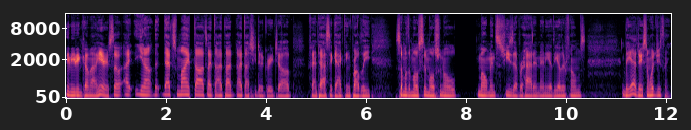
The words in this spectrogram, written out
and he didn't come out here. So I, you know, that that's my thoughts. I thought, I thought, I thought she did a great job. Fantastic acting, probably some of the most emotional moments she's ever had in any of the other films. But yeah, Jason, what did you think?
